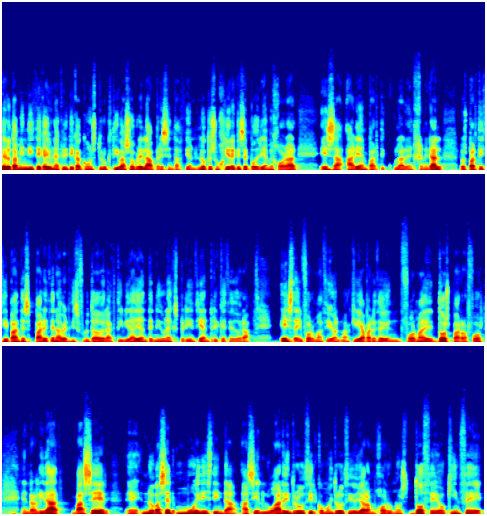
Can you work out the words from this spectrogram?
pero también dice que hay una crítica constructiva sobre la presentación, lo que sugiere que se podría mejorar esa área en particular. En general, los participantes parecen haber disfrutado de la actividad y han tenido una experiencia enriquecedora. Esta información, aquí aparece en forma de dos párrafos, en realidad va a ser, eh, no va a ser muy distinta a si en lugar de introducir, como he introducido yo a lo mejor unos 12 o 15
